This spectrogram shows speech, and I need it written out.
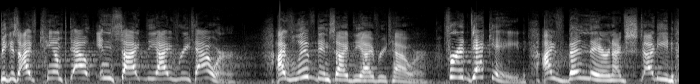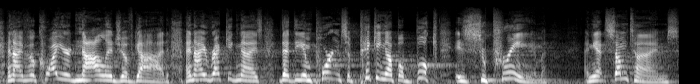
because I've camped out inside the ivory tower. I've lived inside the ivory tower for a decade. I've been there and I've studied and I've acquired knowledge of God. And I recognize that the importance of picking up a book is supreme. And yet sometimes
